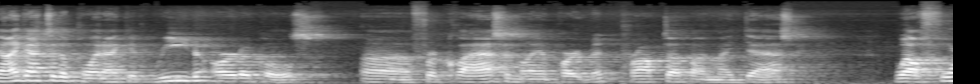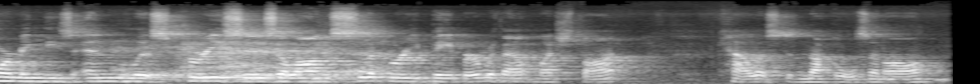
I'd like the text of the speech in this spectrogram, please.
Now, I got to the point I could read articles uh, for class in my apartment, propped up on my desk, while forming these endless creases along slippery paper without much thought, calloused knuckles and all.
